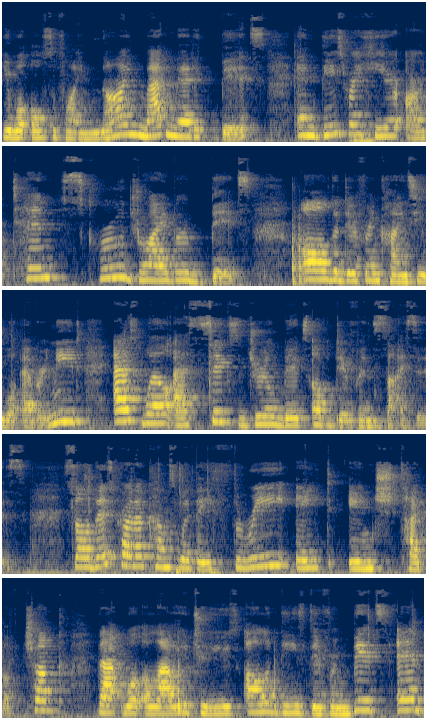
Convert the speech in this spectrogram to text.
You will also find nine magnetic bits. And these right here are 10 screwdriver bits all the different kinds you will ever need, as well as six drill bits of different sizes. So this product comes with a 3 8 inch type of chuck that will allow you to use all of these different bits and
